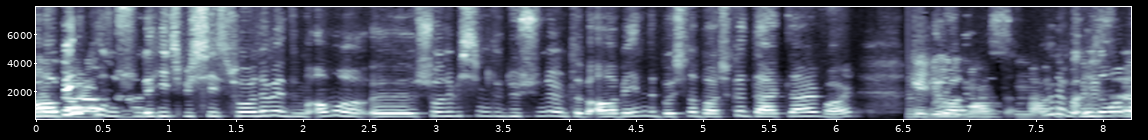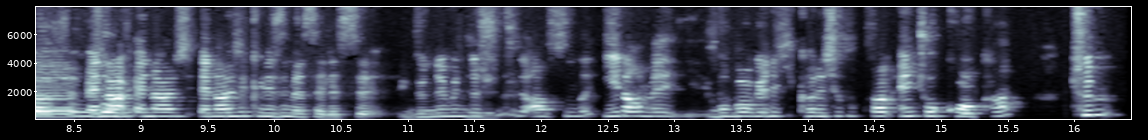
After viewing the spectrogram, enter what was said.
AB konusunda hiçbir şey söylemedim ama e, şöyle bir şimdi düşünüyorum. Tabii AB'nin de başına başka dertler var. Geliyordum aslında. Öyle mi? Kriz, o zaman ben e, ener, enerji, enerji krizi meselesi gündeminde evet. düşününce aslında İran ve bu bölgedeki karışıklıktan en çok korkan tüm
